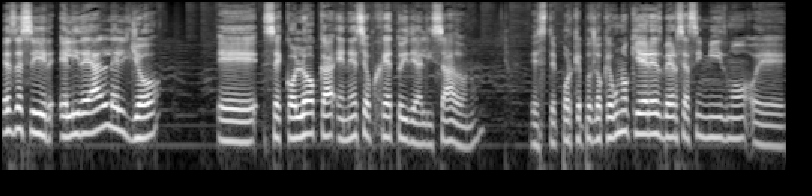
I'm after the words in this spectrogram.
Es decir, el ideal del yo eh, se coloca en ese objeto idealizado, ¿no? Este, porque pues lo que uno quiere es verse a sí mismo eh,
